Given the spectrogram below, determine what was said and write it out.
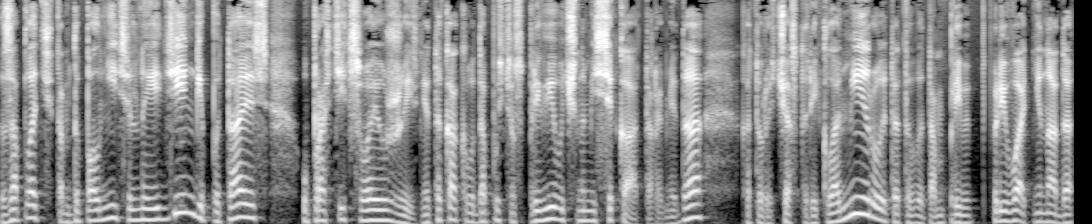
заплатите там дополнительные деньги, пытаясь упростить свою жизнь. Это как, допустим, с прививочными секаторами, да, которые часто рекламируют, это вы там привать не надо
